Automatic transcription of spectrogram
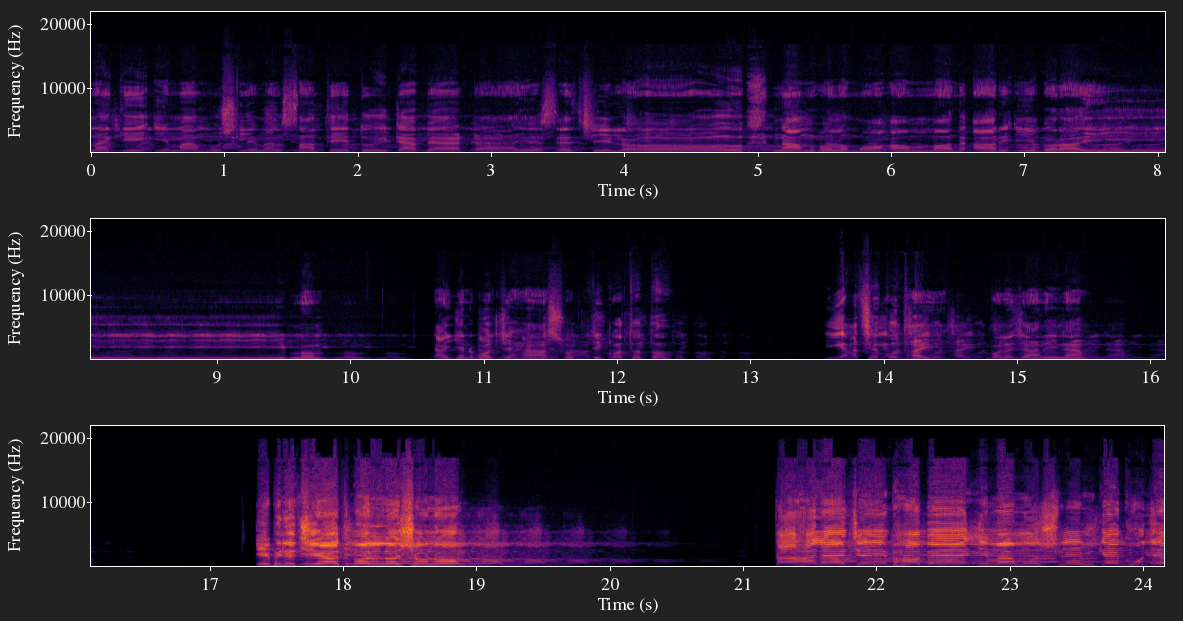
নাকি ইমাম মুসলিমের সাথে দুইটা বেটা এসেছিল? নাম হলো মোহাম্মদ আর ইব্রাহিম। একজন বলছে হ্যাঁ সত্যি কথা তো? ই আছে কোথায়? বলে, জানি না। ইবনে জিয়াদ বলল, শোনো, তাহলে যেভাবে ইমাম মুসলিমকে খুঁজে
